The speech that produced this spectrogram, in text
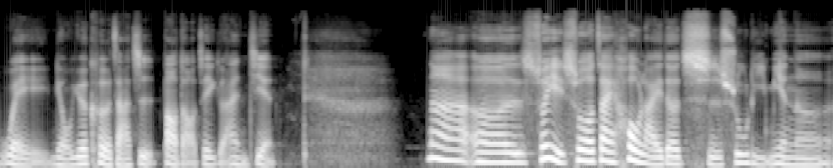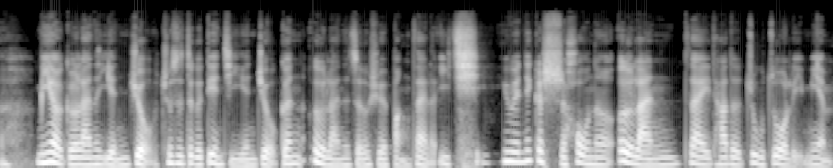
为《纽约客》杂志报道这个案件。那呃，所以说在后来的史书里面呢，米尔格兰的研究就是这个电极研究跟厄兰的哲学绑在了一起。因为那个时候呢，厄兰在他的著作里面，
